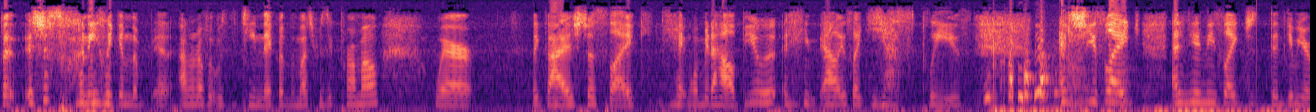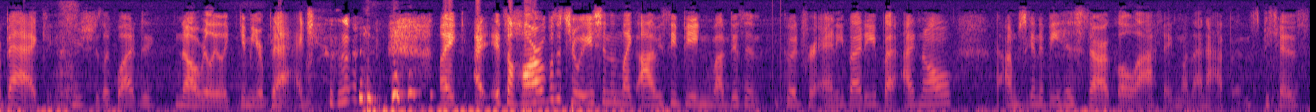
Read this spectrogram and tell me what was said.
but it's just funny, like in the, I don't know if it was the Teen Nick or the Much Music promo, where the guy's just like, hey, want me to help you? Alli's like, yes, please. and she's like, and then he's like, just then give me your bag. And she's like, what? No, really, like, give me your bag. like, I, it's a horrible situation, and like, obviously, being mugged isn't good for anybody. But I know that I'm just gonna be hysterical laughing when that happens because,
